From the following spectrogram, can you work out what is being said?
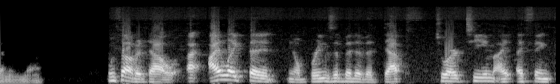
anymore. Without a doubt, I, I like that it you know brings a bit of a depth to our team. I, I think,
